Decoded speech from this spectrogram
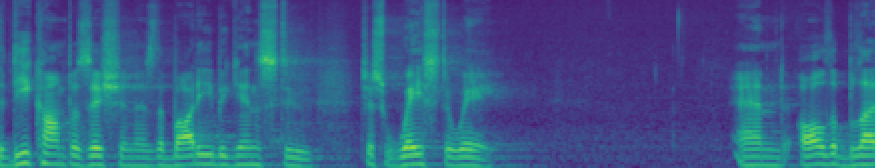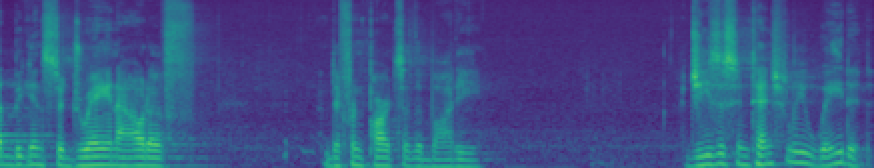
the decomposition as the body begins to just waste away and all the blood begins to drain out of different parts of the body. Jesus intentionally waited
